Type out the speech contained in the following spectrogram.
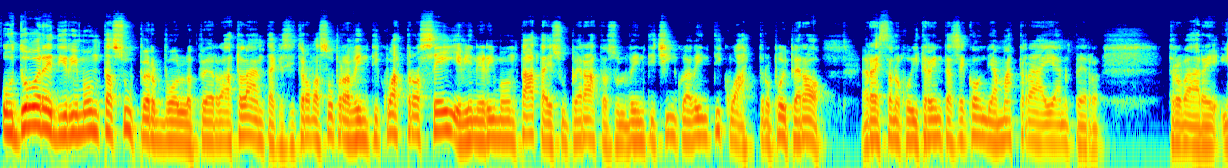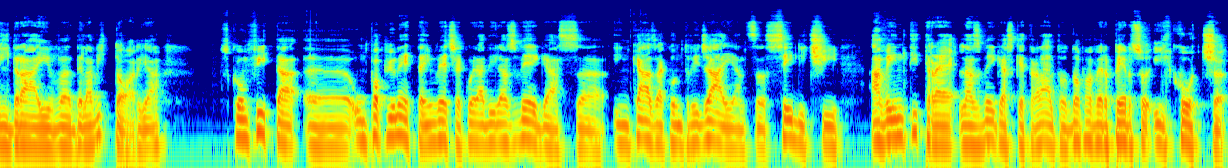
odore di rimonta Super Bowl per Atlanta che si trova sopra 24 a 6 e viene rimontata e superata sul 25 a 24 poi però restano quei 30 secondi a Matt Ryan per trovare il drive della vittoria. Sconfitta eh, un po' più netta invece quella di Las Vegas eh, in casa contro i Giants 16 a 23 Las Vegas che tra l'altro dopo aver perso il coach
